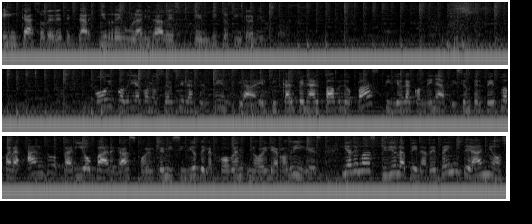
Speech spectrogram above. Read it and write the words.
en caso de detectar irregularidades en dichos incrementos. Podría conocerse la sentencia. El fiscal penal Pablo Paz pidió la condena a prisión perpetua para Aldo Darío Vargas por el femicidio de la joven Noelia Rodríguez. Y además pidió la pena de 20 años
